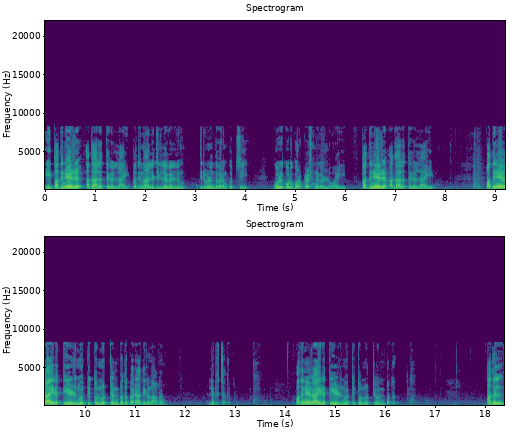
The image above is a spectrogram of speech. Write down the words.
ഈ പതിനേഴ് അദാലത്തുകളിലായി പതിനാല് ജില്ലകളിലും തിരുവനന്തപുരം കൊച്ചി കോഴിക്കോട് കോർപ്പറേഷനുകളിലുമായി പതിനേഴ് അദാലത്തുകളിലായി പതിനേഴായിരത്തി എഴുന്നൂറ്റി തൊണ്ണൂറ്റൊൻപത് പരാതികളാണ് ലഭിച്ചത്. പതിനേഴായിരത്തി എഴുന്നൂറ്റി തൊണ്ണൂറ്റി ഒൻപത് അതിൽ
